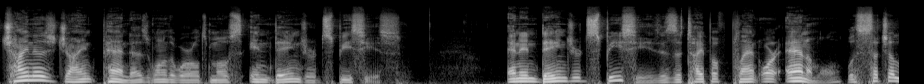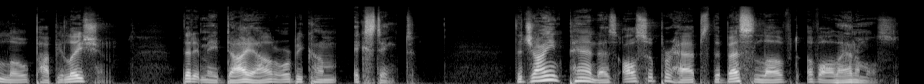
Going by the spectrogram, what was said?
China's giant panda is one of the world's most endangered species. An endangered species is a type of plant or animal with such a low population that it may die out or become extinct. The giant panda is also perhaps the best loved of all animals.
